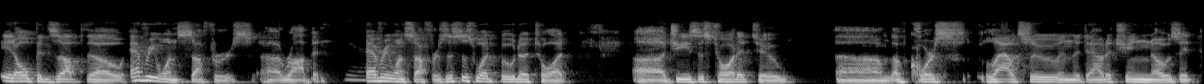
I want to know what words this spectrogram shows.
it opens up, though, everyone suffers, uh, Robin. Yeah. Everyone suffers. This is what Buddha taught. Uh, Jesus taught it too. Um, of course, Lao Tzu in the Tao Te Ching knows it.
